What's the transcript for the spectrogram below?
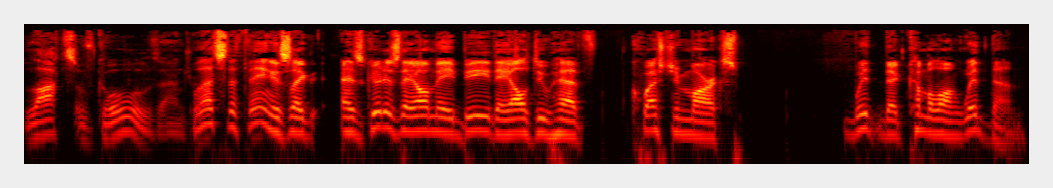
Lots of goals, Andrew. Well, that's the thing is like as good as they all may be, they all do have question marks with that come along with them.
